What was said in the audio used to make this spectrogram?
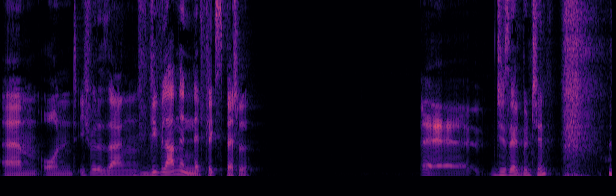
Ähm, und ich würde sagen, Wie viel haben denn ein Netflix-Special? Äh, Giselle Bündchen.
